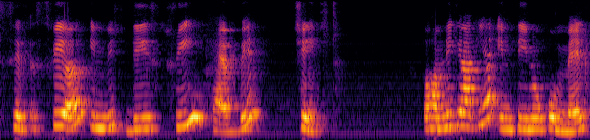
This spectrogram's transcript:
sphere in which these three have been changed तो हमने क्या किया? इन तीनों को मेल्ट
